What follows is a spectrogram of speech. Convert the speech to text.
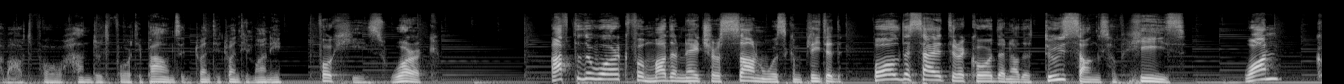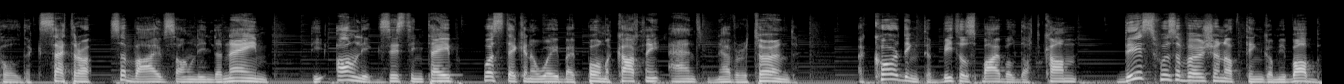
about £440 in 2020 money, for his work. After the work for Mother Nature's Son was completed, Paul decided to record another two songs of his. One, called Etc., survives only in the name. The only existing tape was taken away by Paul McCartney and never returned. According to BeatlesBible.com, this was a version of Thingumybob.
